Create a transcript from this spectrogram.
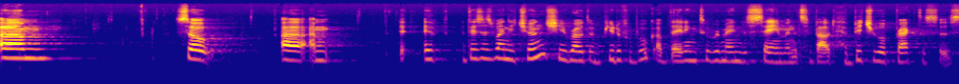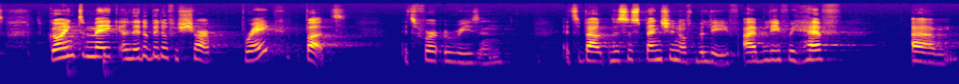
Um, so uh, I'm this is Wendy Chun. She wrote a beautiful book, Updating to Remain the Same, and it's about habitual practices. I'm going to make a little bit of a sharp break, but it's for a reason. It's about the suspension of belief. I believe we have, um,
